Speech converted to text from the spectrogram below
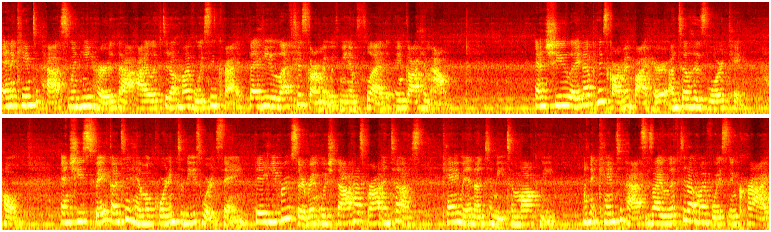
And it came to pass when he heard that I lifted up my voice and cried, that he left his garment with me and fled and got him out. And she laid up his garment by her until his Lord came home. And she spake unto him according to these words, saying, The Hebrew servant which thou hast brought unto us came in unto me to mock me. And it came to pass, as I lifted up my voice and cried,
